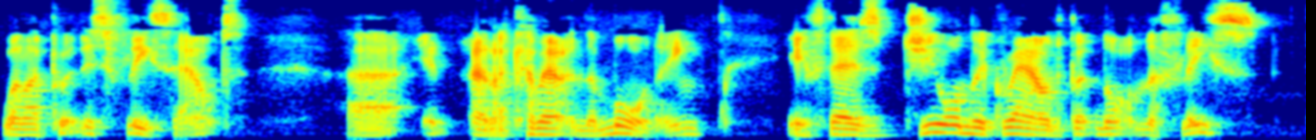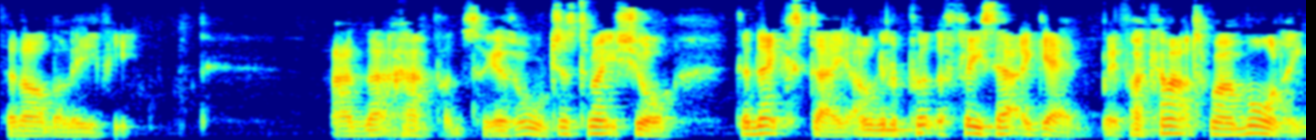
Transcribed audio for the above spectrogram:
when I put this fleece out uh, and I come out in the morning, if there's dew on the ground but not on the fleece, then I'll believe you. And that happens. So he goes, Oh, just to make sure, the next day I'm going to put the fleece out again. But if I come out tomorrow morning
